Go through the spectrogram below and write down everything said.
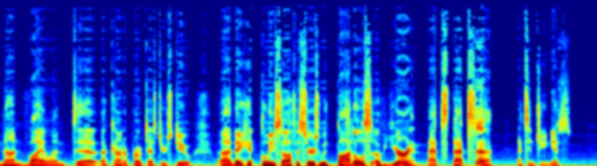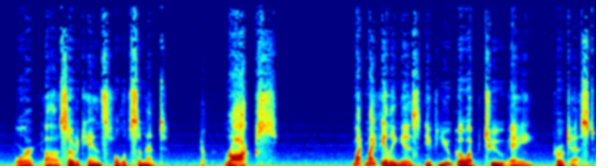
nonviolent uh, counter protesters do? Uh, they hit police officers with bottles of urine. That's that's uh, that's ingenious. Or uh, soda cans full of cement. Yeah. Rocks. My my feeling is if you go up to a protest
